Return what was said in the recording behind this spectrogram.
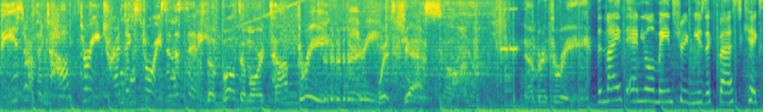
These are the top three trending stories in the city. the Baltimore top three with Jess. Number three. The ninth annual Main Street Music Fest kicks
